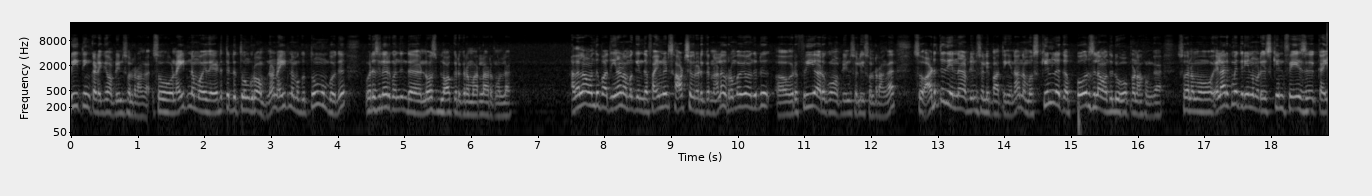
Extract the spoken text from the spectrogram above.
ப்ரீத்திங் கிடைக்கும் அப்படின்னு சொல்கிறாங்க ஸோ நைட் நம்ம இதை எடுத்துகிட்டு தூங்குறோம் அப்படின்னா நைட் நமக்கு தூங்கும்போது ஒரு சிலருக்கு வந்து இந்த நோஸ் பிளாக் இருக்கிற மாதிரிலாம் இருக்கும்ல. அதெல்லாம் வந்து பார்த்திங்கன்னா நமக்கு இந்த ஃபைவ் மினிட்ஸ் ஹாட் ஷவர் எடுக்கிறனால ரொம்பவே வந்துட்டு ஒரு ஃப்ரீயாக இருக்கும் அப்படின்னு சொல்லி சொல்கிறாங்க ஸோ அடுத்தது என்ன அப்படின்னு சொல்லி பார்த்தீங்கன்னா நம்ம ஸ்கின்ல இருக்க போர்ஸ்லாம் வந்துட்டு ஓப்பன் ஆகுங்க. ஸோ நம்ம எல்லாருக்குமே தெரியும் நம்மளுடைய ஸ்கின் ஃபேஸு கை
